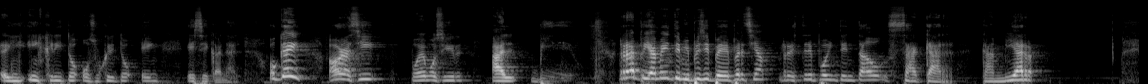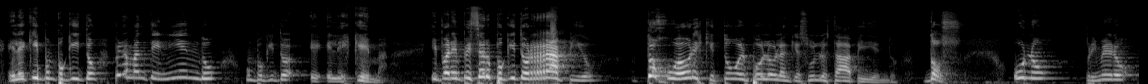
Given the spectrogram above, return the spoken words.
inscrito o suscrito en ese canal. ¿Ok? Ahora sí, podemos ir al video. Rápidamente, mi príncipe de Persia, Restrepo ha intentado sacar, cambiar el equipo un poquito, pero manteniendo un poquito eh, el esquema. Y para empezar un poquito rápido, dos jugadores que todo el pueblo blanquiazul lo estaba pidiendo. Dos. Uno, primero,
